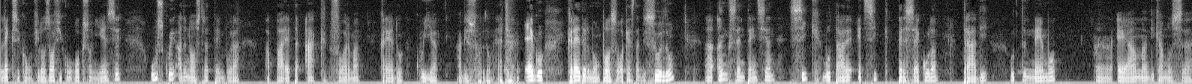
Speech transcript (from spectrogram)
lexicon philosophicum oxoniense, usque ad nostra tempora apparet ac forma, credo, quia absurdum. Et ego creder non posso hoc est absurdum uh, anc sententiam sic mutare et sic per saecula tradi ut nemo Eh, eam dicamus eh,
